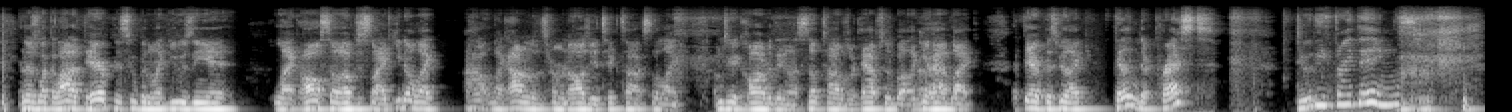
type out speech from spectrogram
And there's like a lot of therapists who've been like using it like also of just like, you know, like I like I don't know the terminology of TikTok, so like I'm just gonna call everything like subtitles or captions, but like you have like a therapist be like, feeling depressed? Do these three things.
